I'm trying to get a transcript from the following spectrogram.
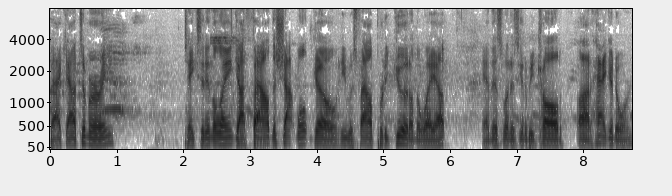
Back out to Murray. Takes it in the lane. Got fouled. The shot won't go. He was fouled pretty good on the way up. And this one is going to be called on Hagedorn.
